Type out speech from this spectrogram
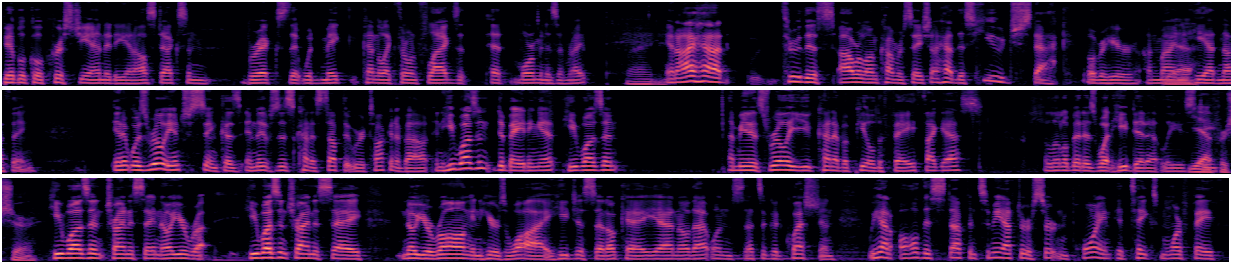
biblical Christianity, and I'll stack some bricks that would make kind of like throwing flags at, at Mormonism, right? Right. And I had through this hour long conversation, I had this huge stack over here on mine, Yeah. and he had nothing. And it was really interesting because, and it was this kind of stuff that we were talking about, and he wasn't debating it. He wasn't. I mean, it's really you kind of appeal to faith, I guess, a little bit is what he did at least. Yeah, He- for sure. he wasn't trying to say no you're right he wasn't trying to say no you're wrong and here's why. He just said okay yeah no that one's that's a good question. We had all this stuff and to me after a certain point it takes more faith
